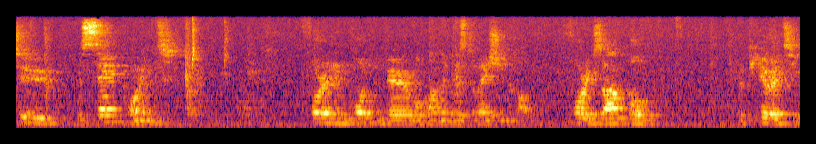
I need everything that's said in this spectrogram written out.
to the set point for an important variable on the distillation column. For example, the purity,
